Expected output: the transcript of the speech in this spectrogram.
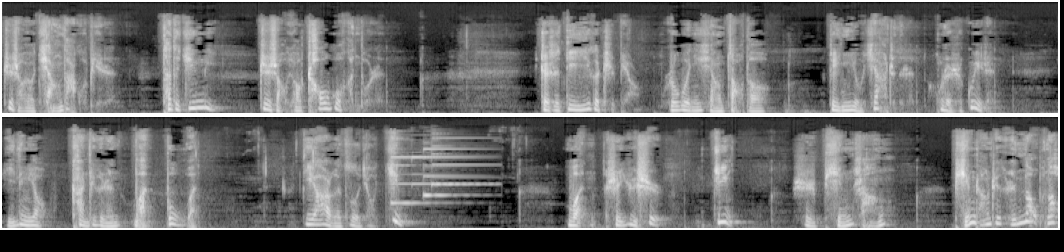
至少要强大过别人，他的精力至少要超过很多人。这是第一个指标。如果你想找到对你有价值的人或者是贵人，一定要看这个人稳不稳。第二个字叫静，稳是遇事，静。是平常，平常这个人闹不闹？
